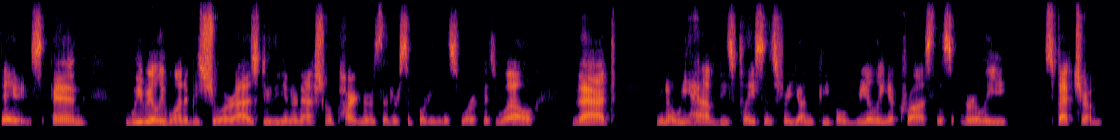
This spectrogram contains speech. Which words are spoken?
phase. And we really want to be sure, as do the international partners that are supporting this work as well, that you know we have these places for young people really across this early spectrum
